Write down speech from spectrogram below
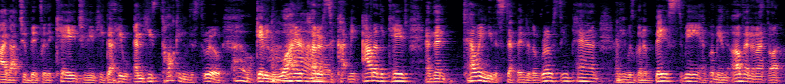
I got too big for the cage and he, he got he and he's talking this through Oh, getting wire cutters to cut me out of the cage and then telling me to step into the roasting pan and he was going to baste me and put me in the oven and I thought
